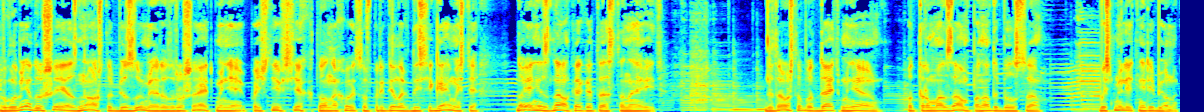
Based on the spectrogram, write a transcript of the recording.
В глубине души я знал, что безумие разрушает меня и почти всех, кто находится в пределах досягаемости, но я не знал, как это остановить. Для того, чтобы дать мне по тормозам, понадобился восьмилетний ребенок.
